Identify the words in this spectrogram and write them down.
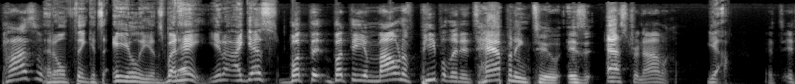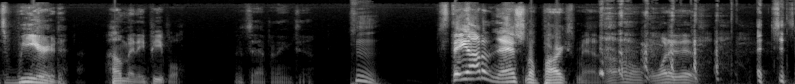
possible. I don't think it's aliens, but hey, you know, I guess But the but the amount of people that it's happening to is astronomical. yeah. It's it's weird how many people it's happening to. Hmm. Stay out of the national parks, man. I don't know what it is. It's just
